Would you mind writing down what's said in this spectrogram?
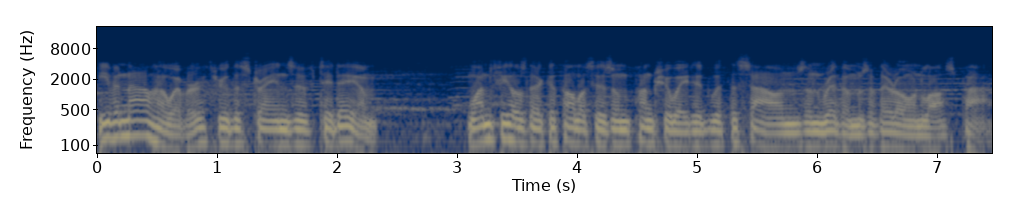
Even now, however, through the strains of Te Deum, one feels their Catholicism punctuated with the sounds and rhythms of their own lost past.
